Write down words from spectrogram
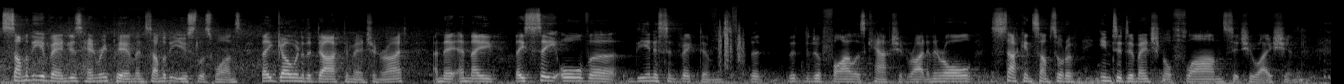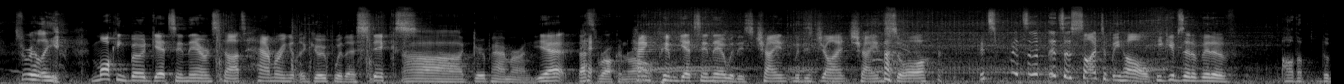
some of the Avengers, Henry Pym, and some of the useless ones, they go into the dark dimension, right? And they and they they see all the the innocent victims that, that the Defiler's captured, right? And they're all stuck in some sort of interdimensional flan situation. It's really Mockingbird gets in there and starts hammering at the goop with her sticks. Ah, goop hammering. yeah, That's Ha- rock and roll. Hank Pym gets in there with his chain with his giant chainsaw. it's it's a it's a sight to behold. He gives it a bit of. Oh, the the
